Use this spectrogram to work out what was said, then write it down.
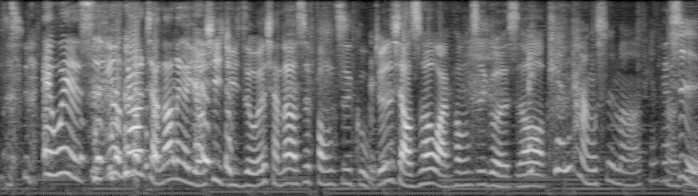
哎，我也是，因为刚刚讲到那个游戏橘子，我就想到的是风之谷，就是小时候玩风之谷的时候。天堂是吗？天堂是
